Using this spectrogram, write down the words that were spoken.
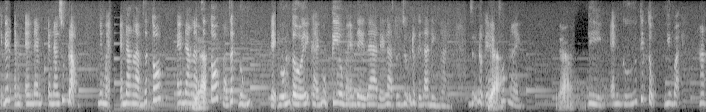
chị biết em em em em đang xúc động nhưng mà em đang làm rất tốt em đang làm yeah. Dạ. rất tốt và rất đúng để hướng tới cái mục tiêu mà em đề ra đấy là tôi giữ được cái gia đình này giữ được cái yeah. hạnh dạ. phúc này yeah. thì em cứ tiếp tục như vậy ha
